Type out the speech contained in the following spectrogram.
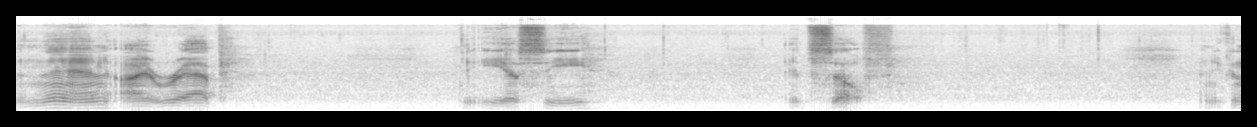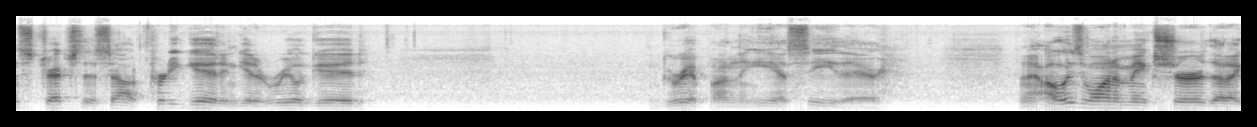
and then I wrap the ESC itself and you can stretch this out pretty good and get a real good grip on the ESC there. And I always want to make sure that I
